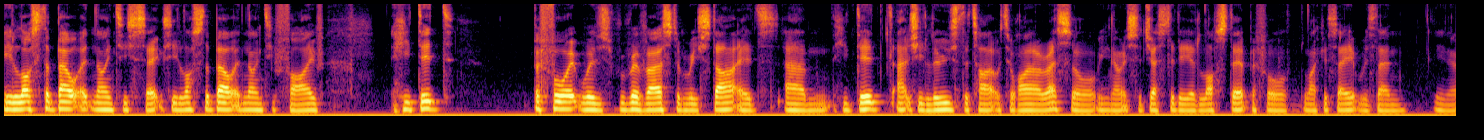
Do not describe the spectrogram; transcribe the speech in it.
he lost the belt at 96. He lost the belt at 95. He did, before it was reversed and restarted, um, he did actually lose the title to IRS, or, you know, it suggested he had lost it before, like I say, it was then, you know,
